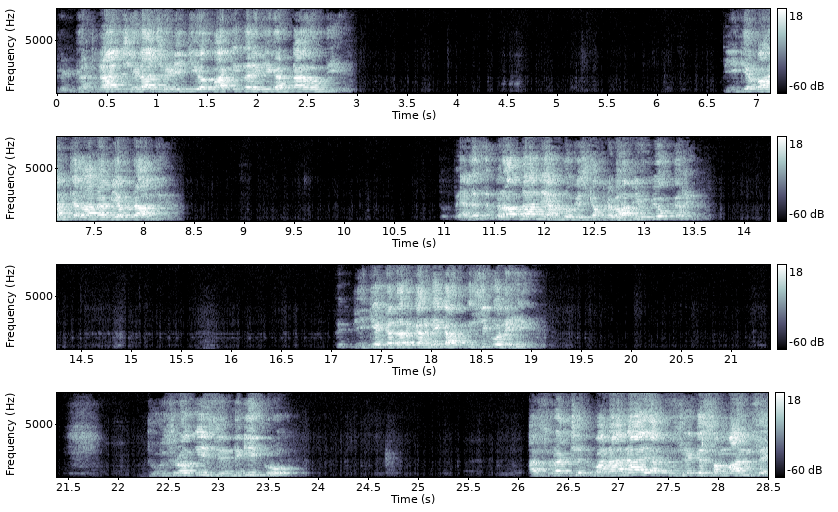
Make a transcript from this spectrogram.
फिर घटनाएँ छेड़ा छेड़ी की और बाकी तरह की घटनाएँ होती है। पी के वाहन चलाना भी अपराध है। तो पहले से प्रावधान है, हम लोग इसका प्रभावी उपयोग करें। पी के गदर करने का हक किसी को नहीं है। दूसरों की ज़िंदगी को असुरक्षित बनाना या दूसरे के सम्मान से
